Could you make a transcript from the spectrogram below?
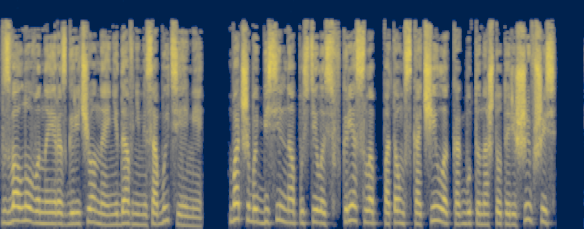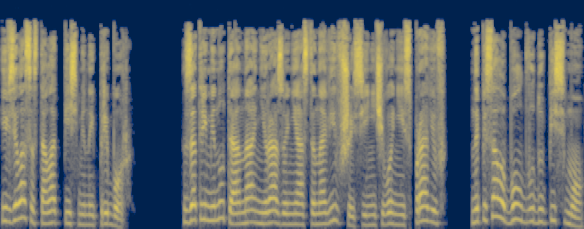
Взволнованная и разгоряченная недавними событиями, Батшеба бессильно опустилась в кресло, потом вскочила, как будто на что-то решившись, и взяла со стола письменный прибор. За три минуты она, ни разу не остановившись и ничего не исправив, написала Болдвуду письмо,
